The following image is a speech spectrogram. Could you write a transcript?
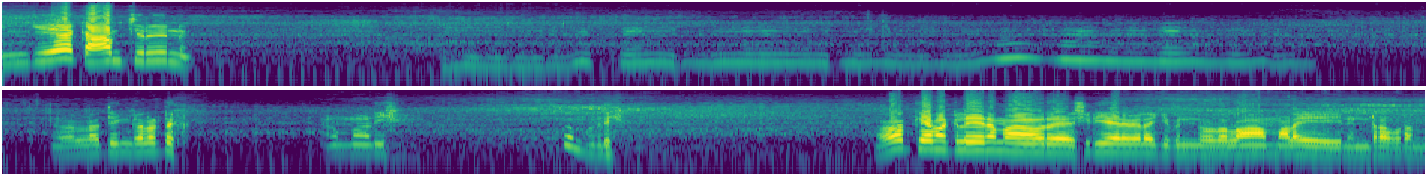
இங்கேயே காமிச்சிருன்னு. எல்லாத்தையும் கலட்டு. அம்மாடி. அம்மாடி. ஓகே மக்களே நம்ம ஒரு சிறிய வேலைக்கு பின்தொடரலாம் மழை நின்றவுடன்.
